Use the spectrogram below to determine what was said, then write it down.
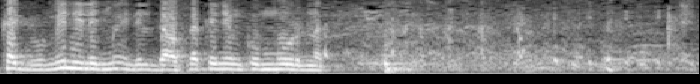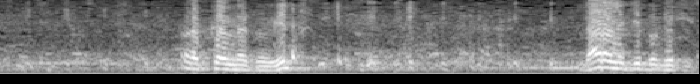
kaj bu mel ni lañ ma indil daaw fekk ñu ngi ko muur nag rakkal na ko wit dara la ci bëgg a tus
